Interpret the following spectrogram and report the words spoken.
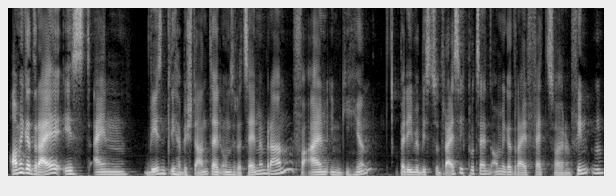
Omega-3 ist ein wesentlicher Bestandteil unserer Zellmembran, vor allem im Gehirn bei dem wir bis zu 30% Omega-3-Fettsäuren finden.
